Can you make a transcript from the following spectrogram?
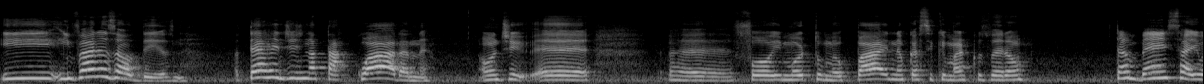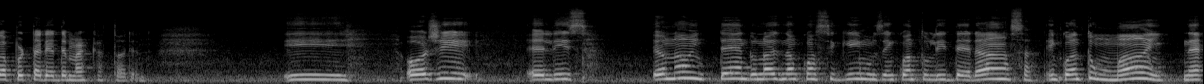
E em várias aldeias, né? A terra indígena Taquara, né? Onde é, é, foi morto meu pai, né, o cacique Marcos Verão, também saiu a portaria demarcatória. Né? E hoje eles, eu não entendo, nós não conseguimos, enquanto liderança, enquanto mãe, né,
